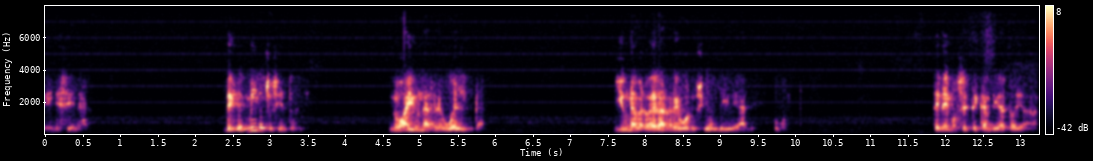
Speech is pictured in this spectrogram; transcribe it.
en escena desde 1810. No hay una revuelta y una verdadera revolución de ideales como esta. Tenemos este candidato a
